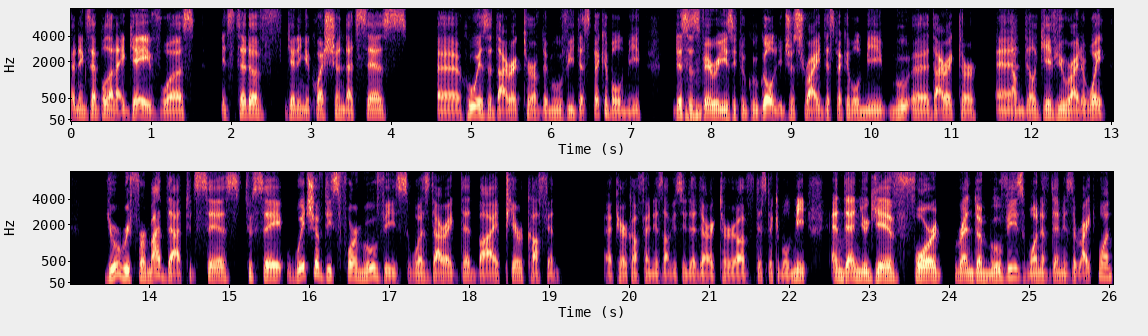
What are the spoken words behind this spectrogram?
an example that I gave was instead of getting a question that says, uh, who is the director of the movie Despicable Me? This is Mhm. very easy to Google. You just write Despicable Me mo- uh, director, and they'll give you right away. You reformat that to says to say which of these four movies was directed by Pierre Coffin. Uh, Pierre Coffin is obviously the director of Despicable Me, and then you give four random movies. One of them is the right one.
